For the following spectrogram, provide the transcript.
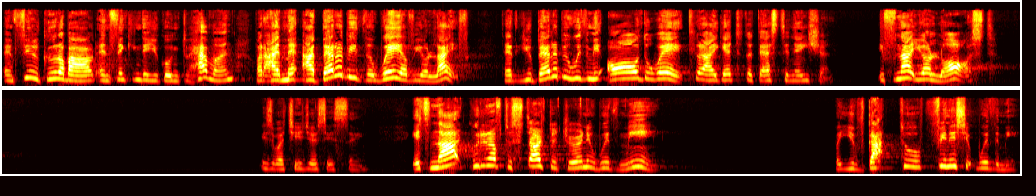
and feel good about and thinking that you're going to heaven, but I, may, I better be the way of your life. That you better be with me all the way till I get to the destination. If not, you're lost. Is what Jesus is saying. It's not good enough to start the journey with me, but you've got to finish it with me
